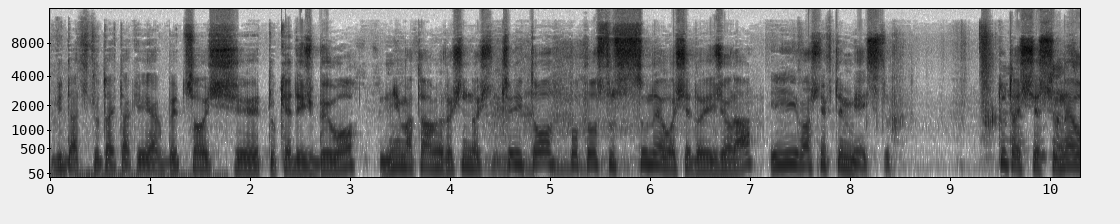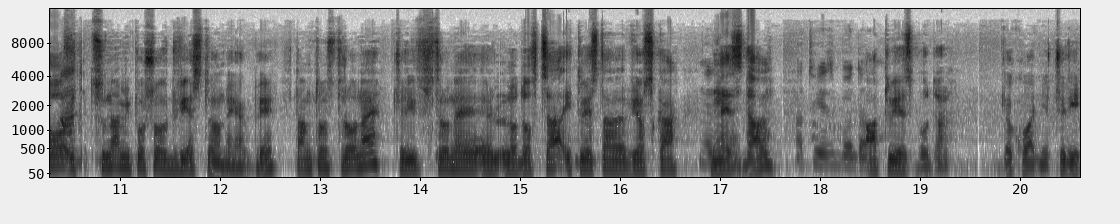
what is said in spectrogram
widać tutaj takie jakby coś e, tu kiedyś było. Nie ma tam roślinności, czyli to po prostu zsunęło się do jeziora i właśnie w tym miejscu. Tutaj się zsunęło i tsunami poszło w dwie strony jakby. W tamtą stronę, czyli w stronę e, lodowca i tu jest ta wioska Nezdal, A tu jest woda. a tu jest Bodal. Dokładnie, czyli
